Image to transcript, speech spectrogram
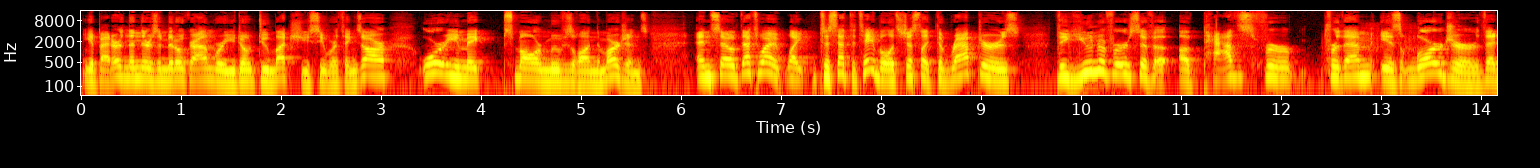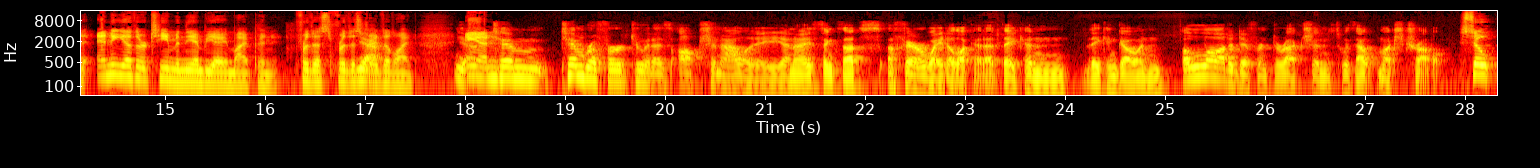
and get better. And then there's a middle ground where you don't do much, you see where things are, or you make smaller moves along the margins. And so that's why, like, to set the table, it's just like the Raptors, the universe of, of paths for for them is larger than any other team in the NBA, in my opinion, for this for this Yeah. trade deadline. Yeah, and Tim Tim referred to it as optionality, and I think that's a fair way to look at it. They can they can go in a lot of different directions without much trouble. So,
